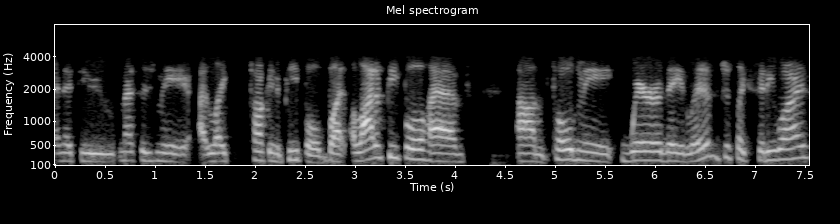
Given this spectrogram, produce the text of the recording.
and if you message me, I like talking to people. But a lot of people have um, told me where they live, just like city wise,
